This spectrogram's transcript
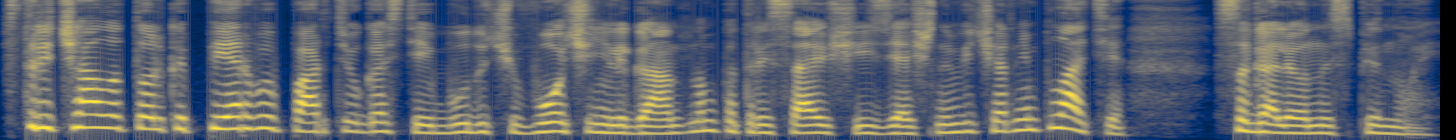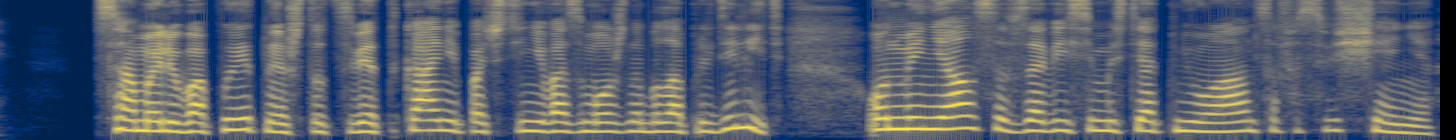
встречала только первую партию гостей, будучи в очень элегантном, потрясающе изящном вечернем платье с оголенной спиной. Самое любопытное, что цвет ткани почти невозможно было определить. Он менялся в зависимости от нюансов освещения,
